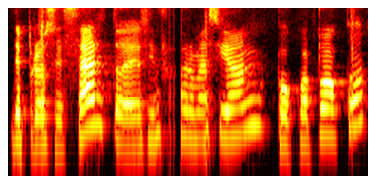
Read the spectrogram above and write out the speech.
de procesar toda esa información poco a poco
